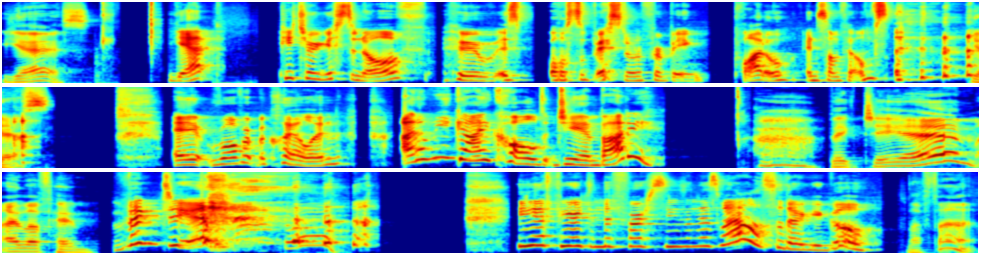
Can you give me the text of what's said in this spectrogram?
Yes. Yep. Peter Ustinov, who is also best known for being Poirot in some films. Yes. uh, Robert McLellan, and a wee guy called J.M. Barrie. Big JM. I love him. Big J.M. he appeared in the first season as well, so there you go. Love that.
